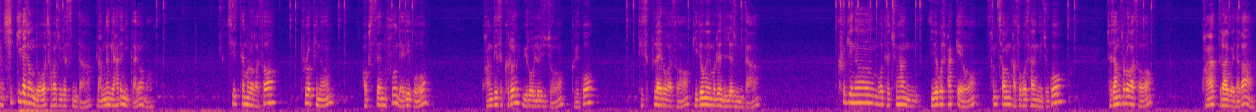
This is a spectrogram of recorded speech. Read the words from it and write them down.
한 10기가 정도 잡아주겠습니다. 남는 게 하드니까요. 뭐. 시스템으로 가서 플로피는 없앤 후 내리고 광디스크를 위로 올려주죠. 그리고 디스플레이로 가서 비디오 메모리를 늘려줍니다. 크기는 뭐 대충 한 250 할게요. 3차원 가속을 사용해주고 저장소로 가서 광학 드라이버에다가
